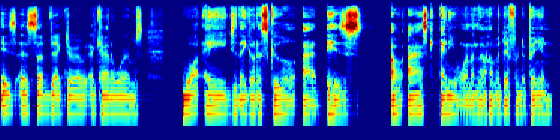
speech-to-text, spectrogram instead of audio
is a subject or a, a can of worms, what age they go to school at is. Oh, ask anyone and they'll have a different opinion.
